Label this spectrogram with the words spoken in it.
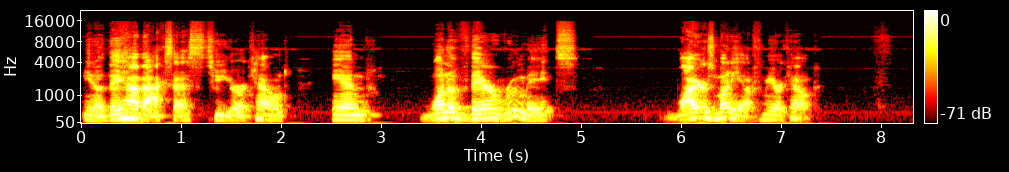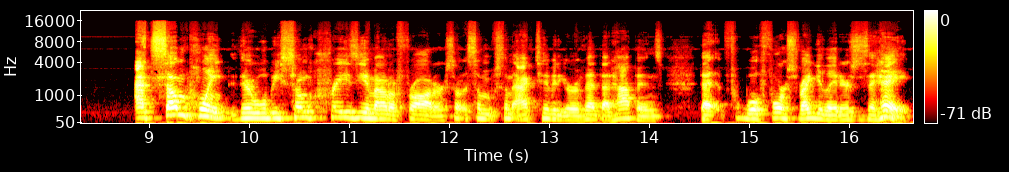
you know, they have access to your account, and one of their roommates wires money out from your account. At some point, there will be some crazy amount of fraud or some some, some activity or event that happens that will force regulators to say, "Hey,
